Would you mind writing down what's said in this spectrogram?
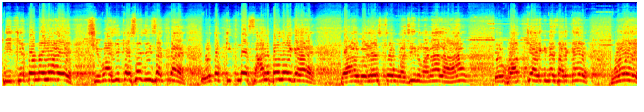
पीछे तो नहीं आए। शिवाजी कैसे जी सकता है? वो तो कितने साल पहले गए। त्यावेळेस तो वजीर म्हणाला ते वाक्य ऐकण्यासारखं होय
